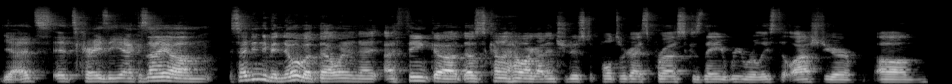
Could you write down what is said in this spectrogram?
yeah, it's it's crazy. Yeah, because I um so I didn't even know about that one, and I I think uh, that was kind of how I got introduced to Poltergeist Press because they re-released it last year. Um,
